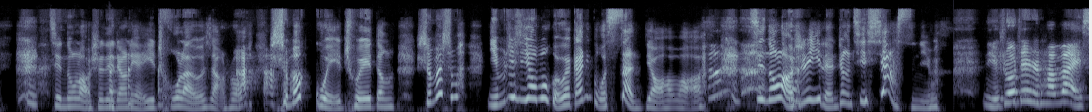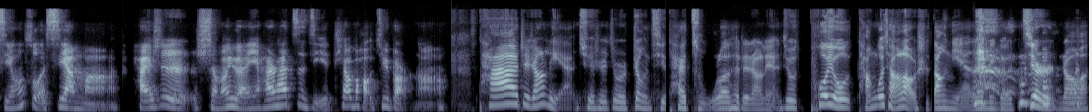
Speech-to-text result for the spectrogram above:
靳东老师那张脸一出来，我就想说 什么鬼吹灯，什么什么，你们这些妖魔鬼怪赶紧给我散掉，好不好？靳东老师一脸正气，吓死你们！你说这是他外形所限吗？还是什么原因？还是他自己挑不好剧本呢？他这张脸确实就是正气太足了，他这张脸就颇有唐国强老师当年的那个劲儿，你知道吗？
